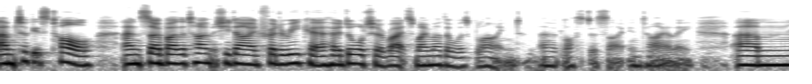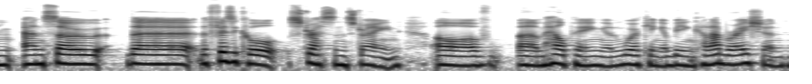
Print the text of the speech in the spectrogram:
um, took its toll. And so by the time that she died, Frederica, her daughter, writes, My mother was blind and had lost her sight entirely. Um, and so the the physical stress and strain of um, helping and working and being collaboration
